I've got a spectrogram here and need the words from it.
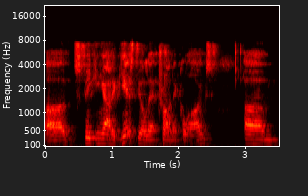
uh, speaking out against the electronic logs. Um,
